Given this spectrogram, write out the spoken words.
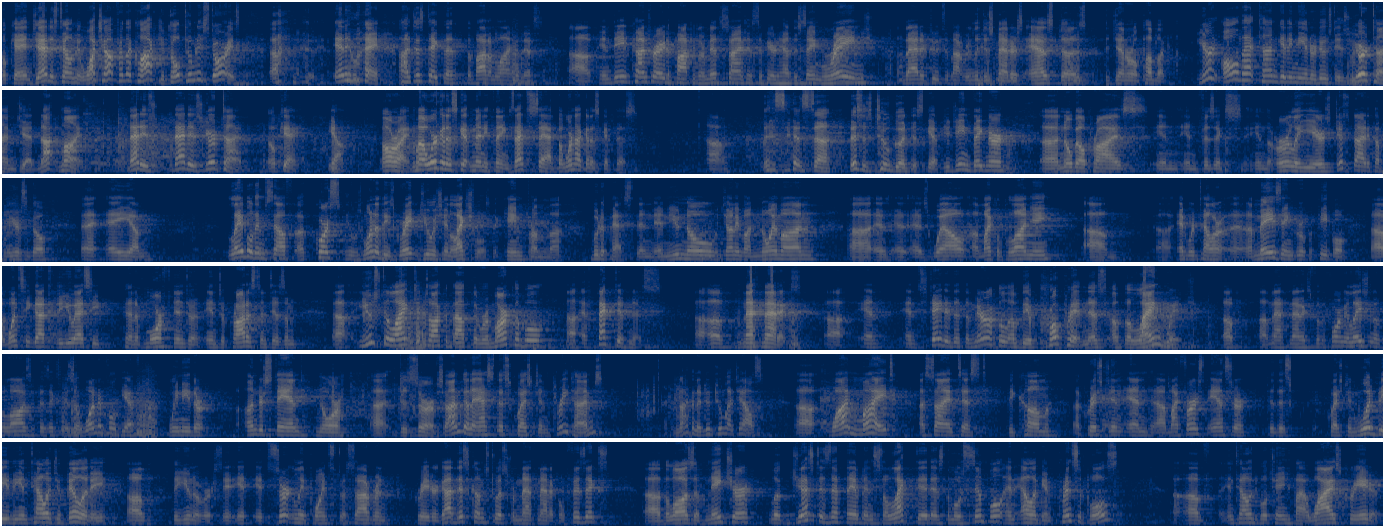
Okay, and Jed is telling me, watch out for the clock. You told too many stories. Uh, anyway, I'll just take the, the bottom line of this. Uh, indeed, contrary to popular myth, scientists appear to have the same range of attitudes about religious matters as does the general public. You're, all that time getting me introduced is your time, Jed, not mine. That is, that is your time. Okay, yeah. All right, well, we're going to skip many things. That's sad, but we're not going to skip this. Uh, this, is, uh, this is too good to skip. Eugene Wigner uh, Nobel Prize in, in physics in the early years, just died a couple of years ago. Uh, a, um, labeled himself, of course, he was one of these great Jewish intellectuals that came from uh, Budapest. And, and you know Johnny von Neumann uh, as, as, as, well, Michael Polanyi, um, Edward Teller, an amazing group of people. once he got to the U.S., he kind of morphed into, into Protestantism uh, used to like to talk about the remarkable uh, effectiveness uh, of mathematics uh, and, and stated that the miracle of the appropriateness of the language of uh, mathematics for the formulation of the laws of physics is a wonderful gift we neither understand nor deserve. So I'm going to ask this question three times. I'm not going to do too much else. why might a scientist become a Christian? And uh, my first answer to this question would be the intelligibility of the universe. It, it, it, certainly points to a sovereign creator God. This comes to us from mathematical physics. Uh, the laws of nature look just as if they have been selected as the most simple and elegant principles uh, of intelligible change by a wise creator.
